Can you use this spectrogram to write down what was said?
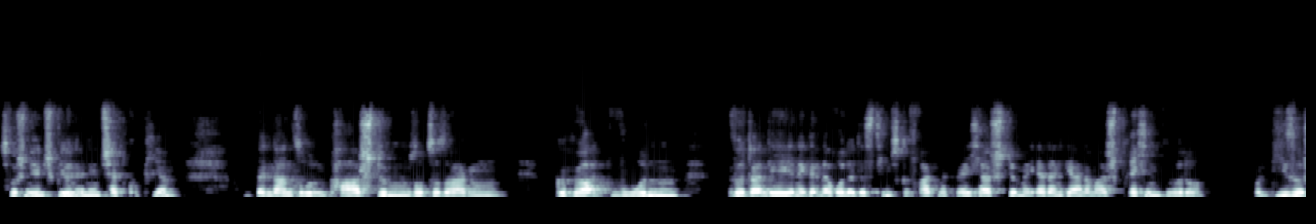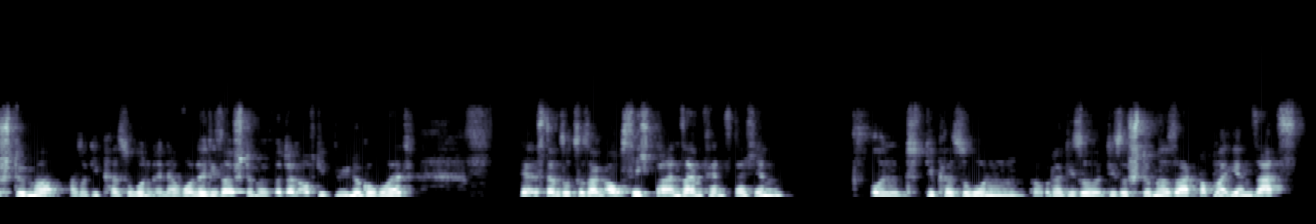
zwischen den Spielen in den Chat kopieren. Wenn dann so ein paar Stimmen sozusagen gehört wurden, wird dann derjenige in der Rolle des Teams gefragt, mit welcher Stimme er dann gerne mal sprechen würde. Und diese Stimme, also die Person in der Rolle dieser Stimme, wird dann auf die Bühne geholt. Der ist dann sozusagen auch sichtbar in seinem Fensterchen. Und die Person oder diese, diese Stimme sagt nochmal ihren Satz.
